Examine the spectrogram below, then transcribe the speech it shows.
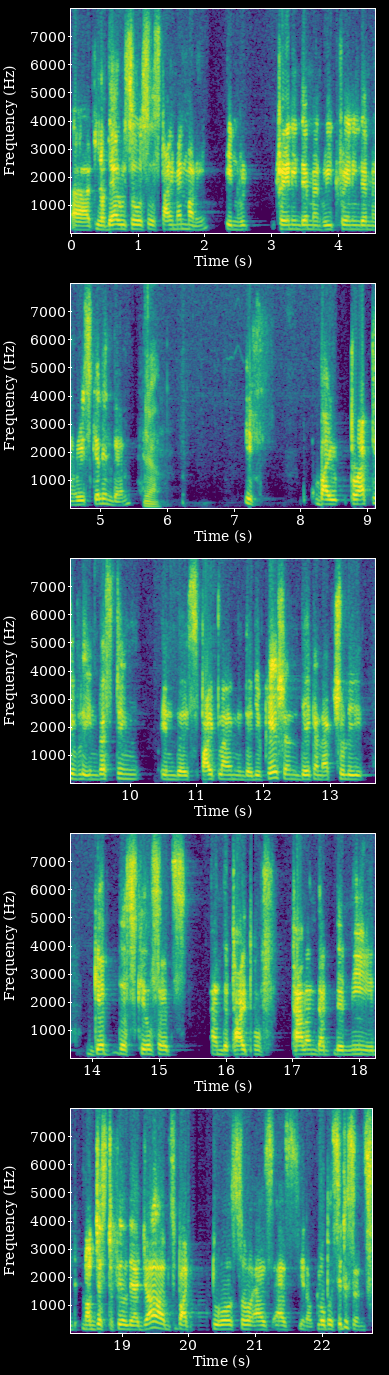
uh, you know their resources time and money in re- training them and retraining them and reskilling them Yeah. if by proactively investing in this pipeline in the education they can actually get the skill sets and the type of talent that they need not just to fill their jobs but to also as as you know global citizens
